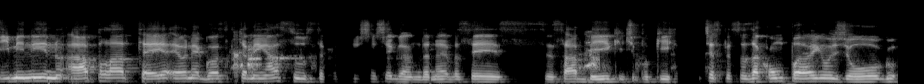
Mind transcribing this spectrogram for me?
E, menino, a plateia é um negócio que também assusta quando está chegando, né? Você, você saber que, tipo, que as pessoas acompanham o jogo.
